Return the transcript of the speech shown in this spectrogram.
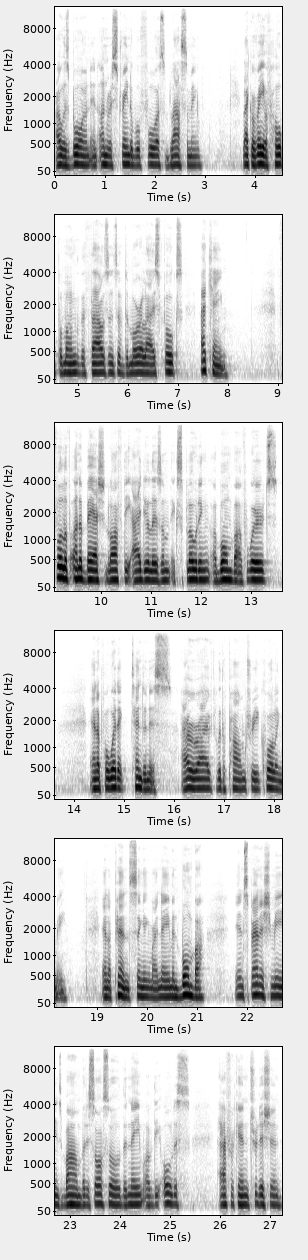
I was born an unrestrainable force blossoming. Like a ray of hope among the thousands of demoralized folks, I came. Full of unabashed, lofty idealism, exploding a bomba of words and a poetic tenderness, I arrived with a palm tree calling me and a pen singing my name. And bomba in Spanish means bomb, but it's also the name of the oldest African tradition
